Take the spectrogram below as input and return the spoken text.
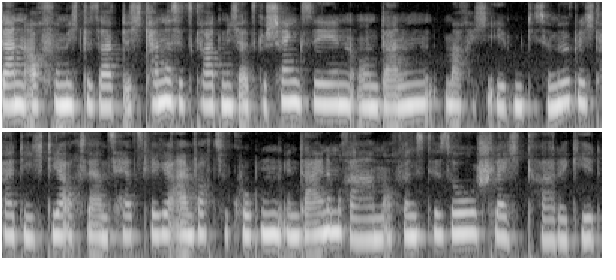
dann auch für mich gesagt, ich kann das jetzt gerade nicht als Geschenk sehen und dann mache ich eben diese Möglichkeit, die ich dir auch sehr ans Herz lege, einfach zu gucken in deinem Rahmen, auch wenn es dir so schlecht gerade geht.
